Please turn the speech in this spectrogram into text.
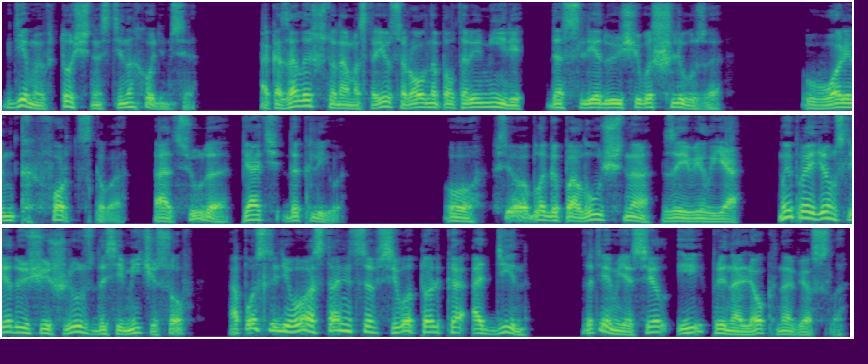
где мы в точности находимся. Оказалось, что нам остается ровно полторы мили до следующего шлюза — Уоллингфордского, отсюда пять до Клива. «О, все благополучно», — заявил я. «Мы пройдем следующий шлюз до семи часов, а после него останется всего только один, Затем я сел и приналег на весла.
